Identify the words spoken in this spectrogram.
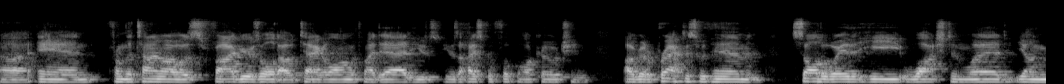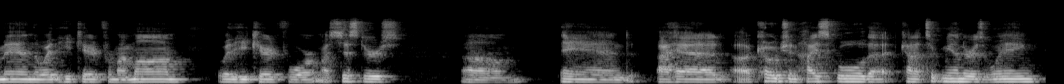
Uh, and from the time I was five years old, I would tag along with my dad. He was he was a high school football coach, and I would go to practice with him and saw the way that he watched and led young men, the way that he cared for my mom, the way that he cared for my sisters. Um, and I had a coach in high school that kind of took me under his wing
